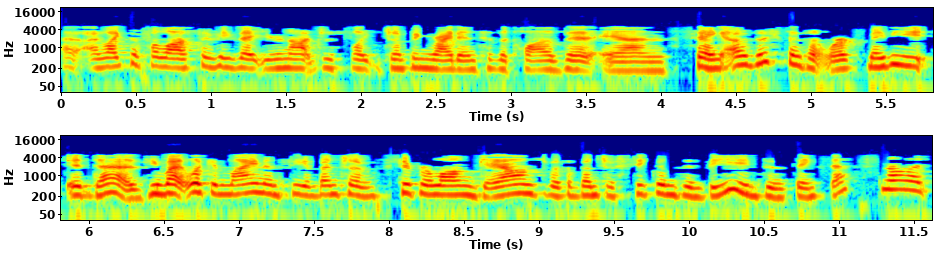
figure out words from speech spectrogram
I like the philosophy that you're not just like jumping right into the closet and saying, oh, this doesn't work. Maybe it does. You might look in mine and see a bunch of super long gowns with a bunch of sequins and beads and think that's not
